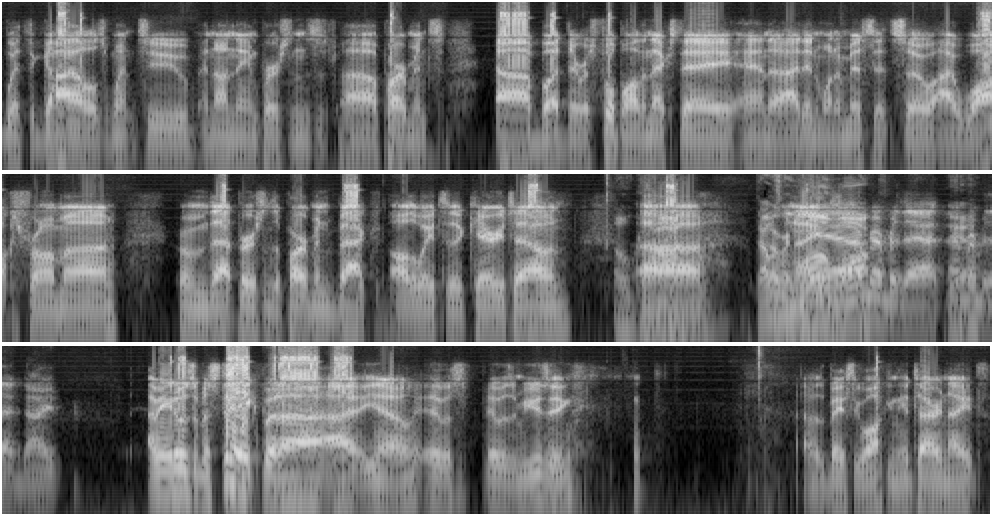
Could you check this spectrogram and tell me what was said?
with the Giles went to an unnamed person's uh, apartments. Uh, but there was football the next day, and uh, I didn't want to miss it, so I walked from uh, from that person's apartment back all the way to Carytown. Oh god, Uh, that was overnight. a long yeah, I remember that. Yeah. I remember that night. I mean, it was a mistake, but uh, I, you know, it was it was amusing. I was basically walking the entire night.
